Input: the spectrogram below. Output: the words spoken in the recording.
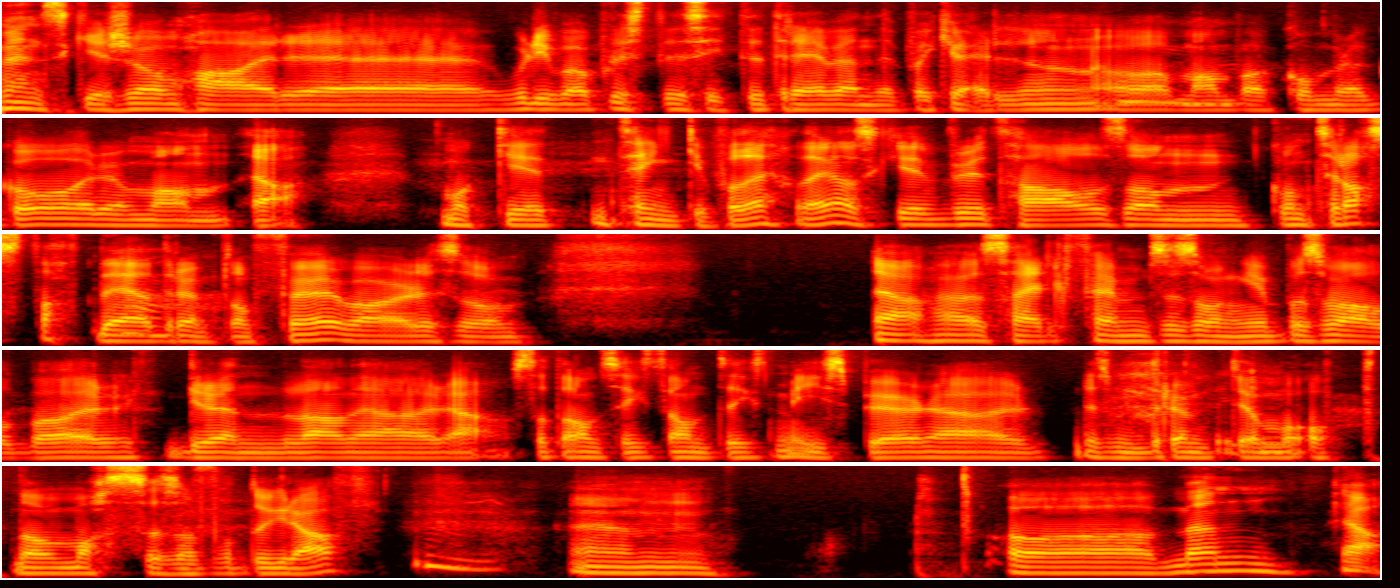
mennesker som har eh, Hvor de bare plutselig sitter tre venner på kvelden, og man bare kommer og går, og man ja, må ikke tenke på det. Og det er ganske brutal sånn kontrast. da. Det jeg drømte om før, var liksom ja, jeg har seilt fem sesonger på Svalbard, Grønland, jeg har ja, stått ansikt til ansikt med isbjørn. Jeg har liksom drømt om å oppnå masse som fotograf. Um, og, men ja,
